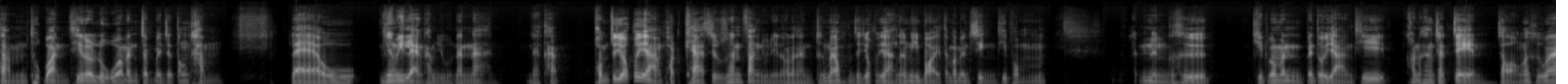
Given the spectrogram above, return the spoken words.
ซ้ำๆทุกวันที่เรารู้ว่ามันจำเป็นจะต้องทำแล้วยังมีแรงทำอยู่นานๆนะครับผมจะยกตัวอย่างพอดแคสต์ที่ทุกท่านฟังอยู่นี้แล้วกัน ถึงแม้ว่าผมจะยกตัวอย่างเรื่องนี้บ่อย แต่มันเป็นสิ่งที่ผมหนึ่งก็คือคิดว่ามันเป็นตัวอย่างที่ค่อนข้างชัดเจนสองก็คือว่า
